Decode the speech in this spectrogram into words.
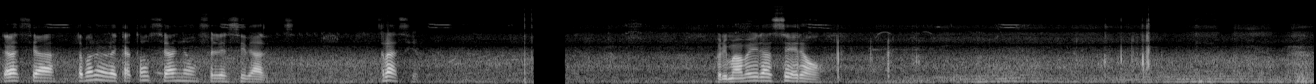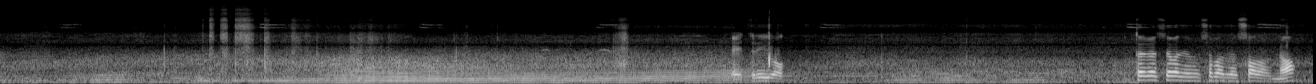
Gracias. Tomaron de 14 años, felicidades. Gracias. Primavera cero. El trigo. Usted lo lleva de un sábado solo, ¿no?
